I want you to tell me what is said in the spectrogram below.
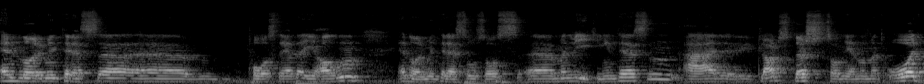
Enorm interesse eh, på stedet, i hallen. Enorm interesse hos oss. Eh, men vikinginteressen er klart størst sånn gjennom et år.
